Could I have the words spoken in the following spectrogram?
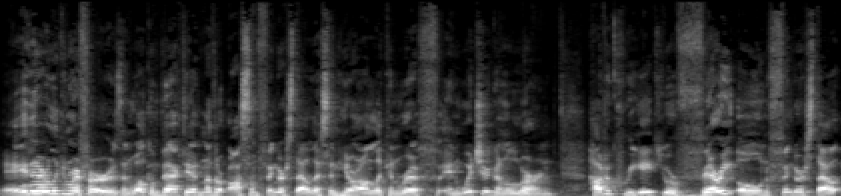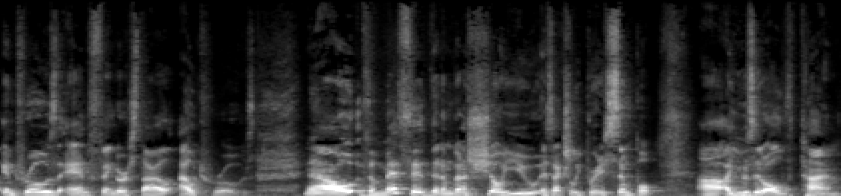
Hey there, LickNRiffers, and welcome back to yet another awesome fingerstyle lesson here on LickNRiff, in which you're to learn how to create your very own fingerstyle intros and fingerstyle outros. Now, the method that I'm to show you is actually pretty simple. Uh, I use it all the time.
